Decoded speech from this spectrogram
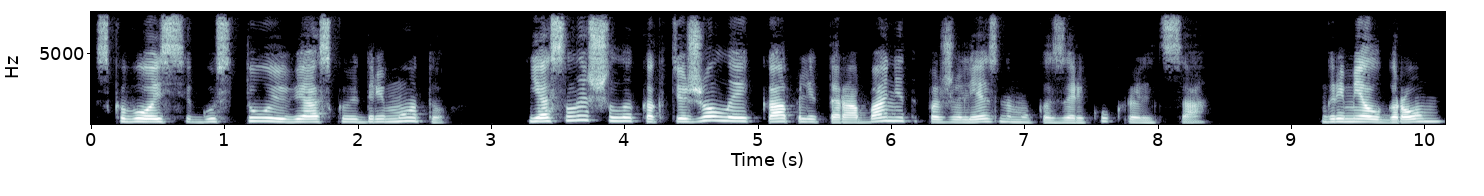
Сквозь густую вязкую дремоту я слышала, как тяжелые капли тарабанят по железному козырьку крыльца. Гремел гром,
